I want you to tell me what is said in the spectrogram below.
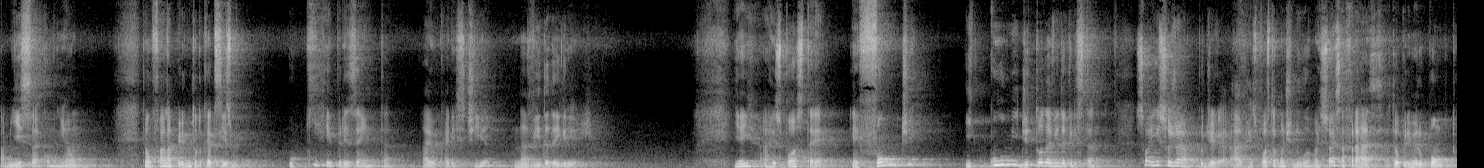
a missa, a comunhão. Então, fala a pergunta do catecismo: o que representa a Eucaristia na vida da igreja? E aí a resposta é: é fonte e cume de toda a vida cristã. Só isso já podia, a resposta continua, mas só essa frase, até o primeiro ponto,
